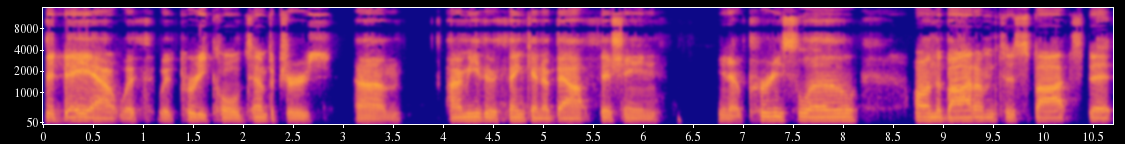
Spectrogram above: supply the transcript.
the day out with with pretty cold temperatures, um, I'm either thinking about fishing, you know, pretty slow on the bottom to spots that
